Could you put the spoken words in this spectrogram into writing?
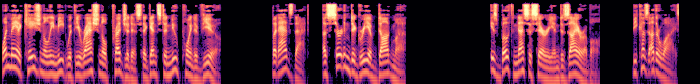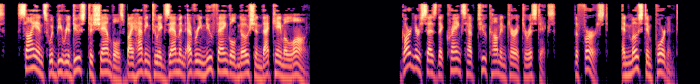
one may occasionally meet with irrational prejudice against a new point of view, but adds that, a certain degree of dogma is both necessary and desirable, because otherwise, science would be reduced to shambles by having to examine every newfangled notion that came along. Gardner says that cranks have two common characteristics. The first, and most important,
